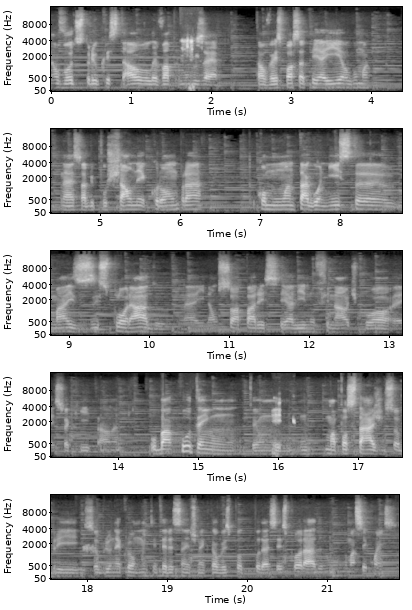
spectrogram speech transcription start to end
não vou destruir o cristal ou levar para o mundo zero. Talvez possa ter aí alguma, né, sabe, puxar o Necron para como um antagonista mais explorado, né, e não só aparecer ali no final, tipo, ó, oh, é isso aqui e tal, né. O Baku tem, um, tem um, um, uma postagem sobre, sobre o Necron muito interessante, né? Que talvez pudesse ser explorado numa sequência.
